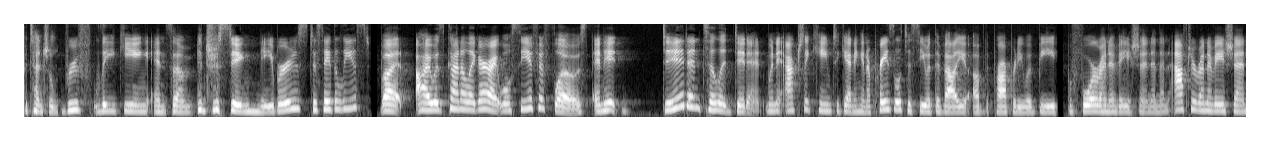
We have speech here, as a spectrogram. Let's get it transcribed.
potential roof leaking and some interesting neighbors, to say the least. But I was kind of like, all right, we'll see if it flows. And it did until it didn't. When it actually came to getting an appraisal to see what the value of the property would be before renovation and then after renovation,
